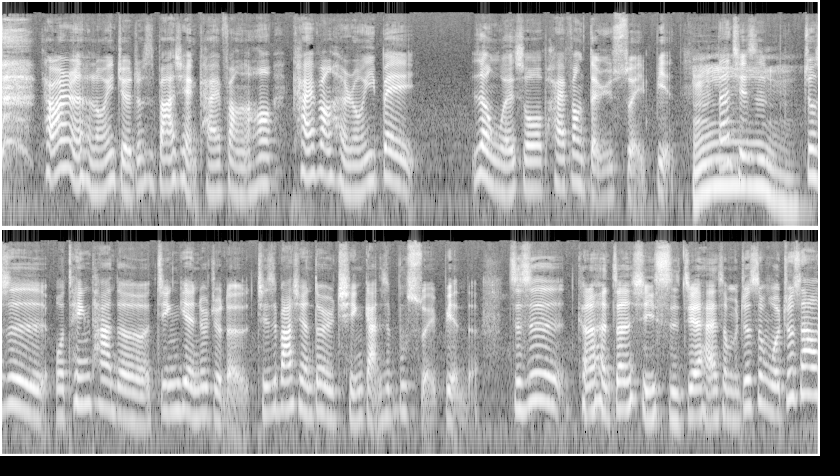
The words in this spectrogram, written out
台湾人很容易觉得就是巴西很开放，然后开放很容易被。认为说开放等于随便，嗯、但其实就是我听他的经验就觉得，其实巴西人对于情感是不随便的，只是可能很珍惜时间还是什么，就是我就是要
